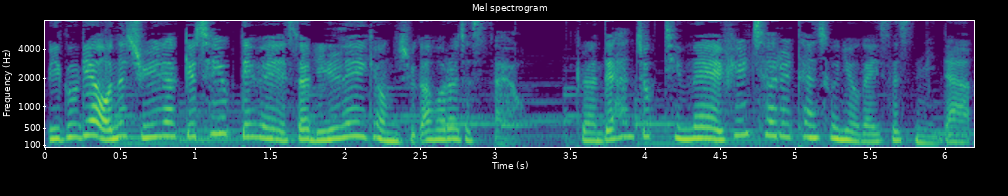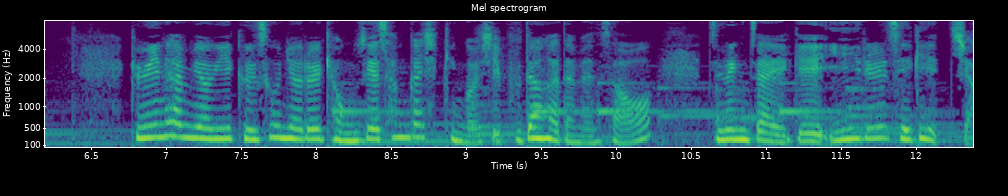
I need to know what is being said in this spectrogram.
미국의 어느 주일학교 체육대회에서 릴레이 경주가 벌어졌어요. 그런데 한쪽 팀에 휠체어를 탄 소녀가 있었습니다. 교인 한 명이 그 소녀를 경주에 참가시킨 것이 부당하다면서 진행자에게 이의를 제기했죠.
